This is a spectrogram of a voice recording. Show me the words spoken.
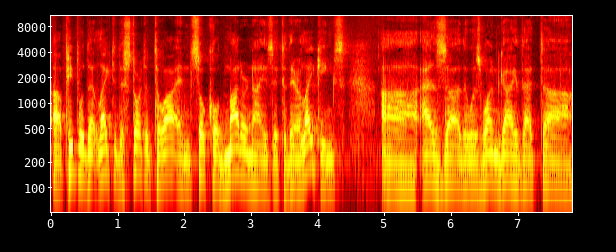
uh, people that like to distort the Torah and so-called modernize it to their likings. Uh, as uh, there was one guy that uh,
